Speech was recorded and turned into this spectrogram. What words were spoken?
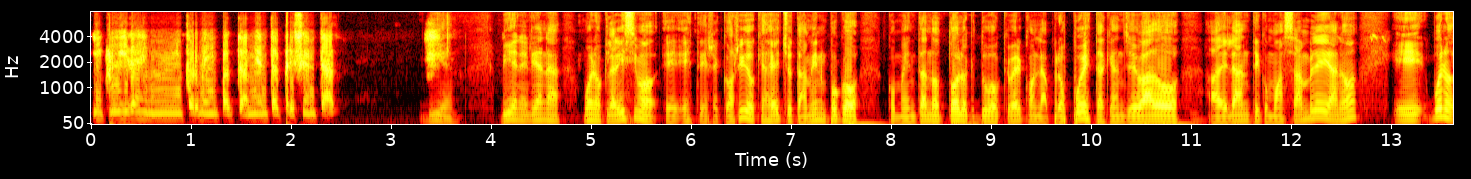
incluidas en un informe de impacto ambiental presentado. Bien. Bien, Eliana. Bueno, clarísimo eh, este recorrido que has hecho también un poco comentando todo lo que tuvo que ver con la propuesta que han llevado adelante como asamblea, ¿no? Eh, bueno,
